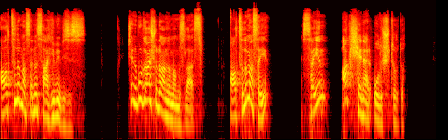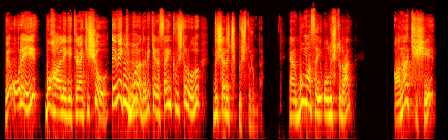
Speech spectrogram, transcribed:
altılı masanın sahibi biziz. Şimdi buradan şunu anlamamız lazım. Altılı masayı Sayın Akşener oluşturdu. Ve orayı bu hale getiren kişi o. Demek ki burada bir kere Sayın Kılıçdaroğlu dışarı çıkmış durumda. Yani bu masayı oluşturan ana kişi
